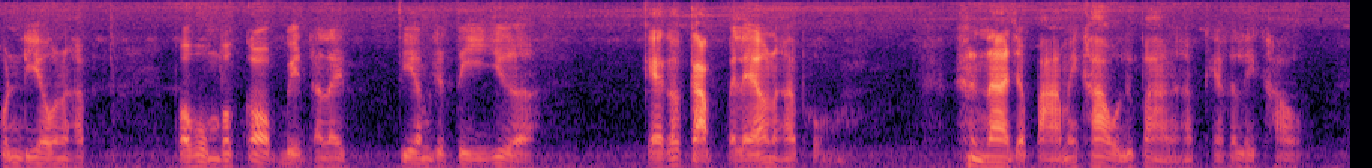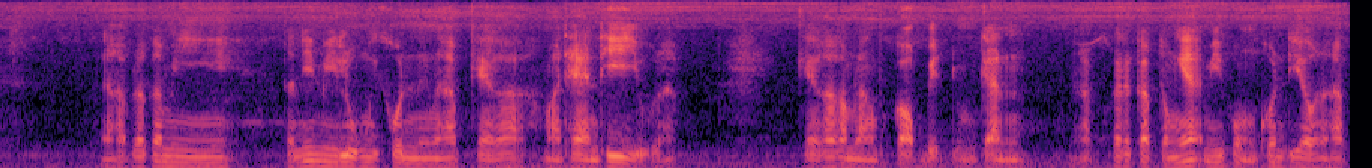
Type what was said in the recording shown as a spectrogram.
คนเดียวนะครับพอผมประกอบเบ็ดอะไรเตรียมจะตีเหยื่อ แกก็กลับไปแล้วนะครับ ผม น่าจะปลาไม่เข้าหรือเปล่านะครับ แกก็เลยเข้านะครับ แล้วก็มีตอนนี้มีลุงอีกคนหนึ่งนะครับ แกก็มาแทนที่อยู่นะครับ แกก็กำลังประกอบเบ็ดอยู่เหมือนกันนะครับ ก็เท่ากับตรงเนี้ยมีผมคนเดียวนะครับ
